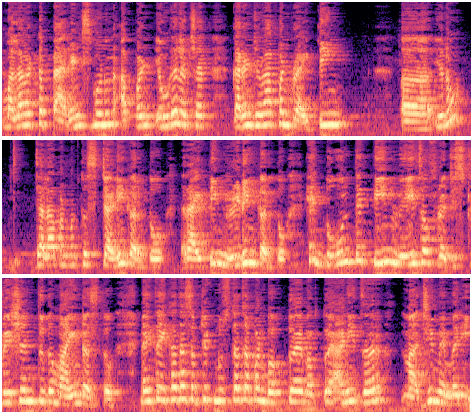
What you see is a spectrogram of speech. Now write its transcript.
मला वाटतं पॅरेंट्स म्हणून आपण एवढं लक्षात कारण जेव्हा आपण रायटिंग यु नो ज्याला आपण म्हणतो स्टडी करतो रायटिंग रिडिंग करतो हे दोन ते तीन ways of registration to the mind असतं. नाही तर एखादा सब्जेक्ट नुसताच आपण बघतोय बघतोय आणि जर माझी मेमरी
